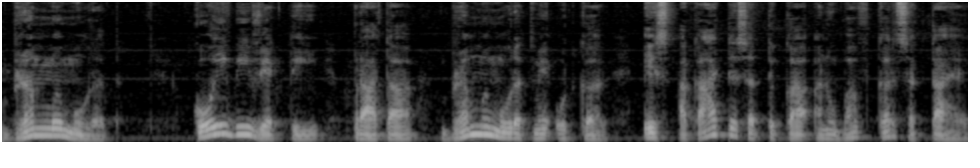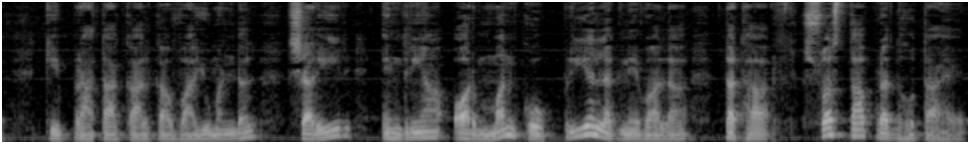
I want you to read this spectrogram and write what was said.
ब्रह्म मुहूर्त कोई भी व्यक्ति प्रातः ब्रह्म मुहूर्त में उठकर इस अकाट्य सत्य का अनुभव कर सकता है कि प्रातः काल का वायुमंडल, शरीर, इंद्रियाँ और मन को प्रिय लगने वाला तथा स्वस्थाप्रद होता है।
